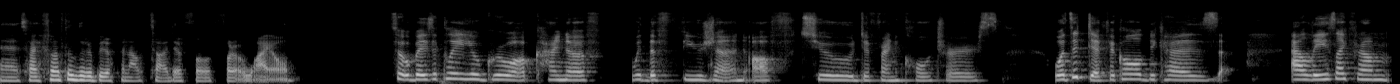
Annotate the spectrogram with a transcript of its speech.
And so I felt a little bit of an outsider for for a while. So basically, you grew up kind of with the fusion of two different cultures. Was it difficult because at least like from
